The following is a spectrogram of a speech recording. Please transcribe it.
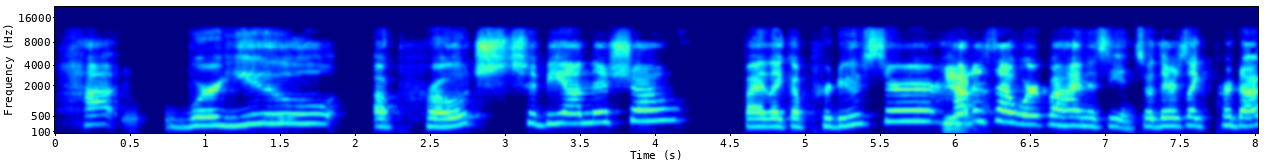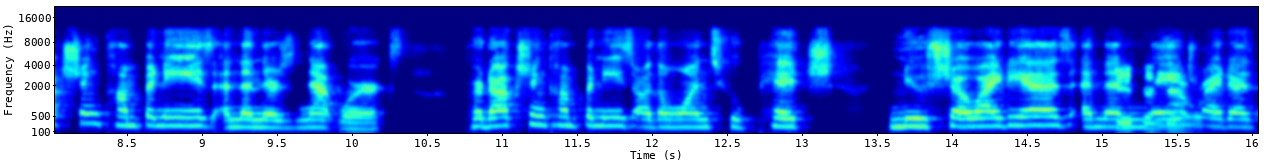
how were you approached to be on this show by like a producer? Yeah. How does that work behind the scenes? So there's like production companies and then there's networks. Production companies are the ones who pitch new show ideas and then the they network. try to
